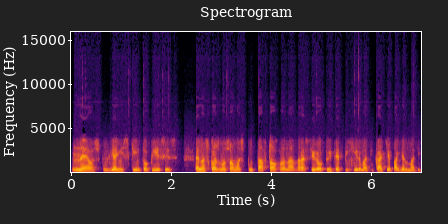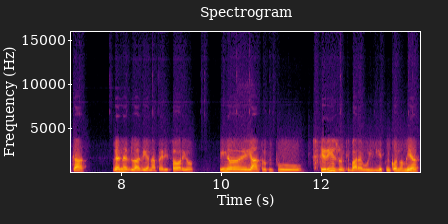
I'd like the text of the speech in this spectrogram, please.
νέος που βγαίνει στις κινητοποιήσεις ένας κόσμος όμως που ταυτόχρονα δραστηριοποιείται επιχειρηματικά και επαγγελματικά, δεν είναι δηλαδή ένα περιθώριο, είναι οι άνθρωποι που στηρίζουν την παραγωγή για την οικονομια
